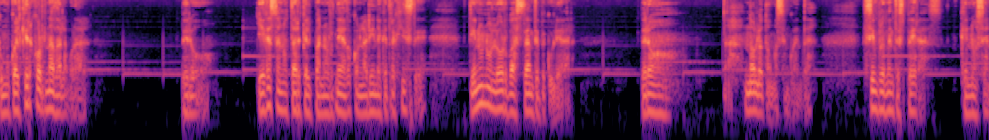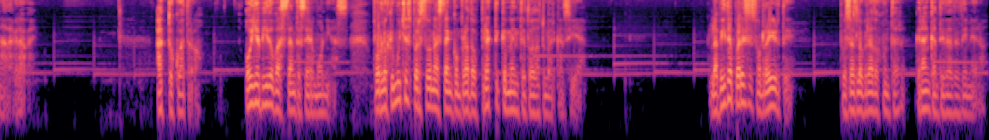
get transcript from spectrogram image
como cualquier jornada laboral. Pero llegas a notar que el pan horneado con la harina que trajiste tiene un olor bastante peculiar. Pero ah, no lo tomas en cuenta. Simplemente esperas que no sea nada grave. Acto 4. Hoy ha habido bastantes ceremonias, por lo que muchas personas te han comprado prácticamente toda tu mercancía. La vida parece sonreírte, pues has logrado juntar gran cantidad de dinero.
